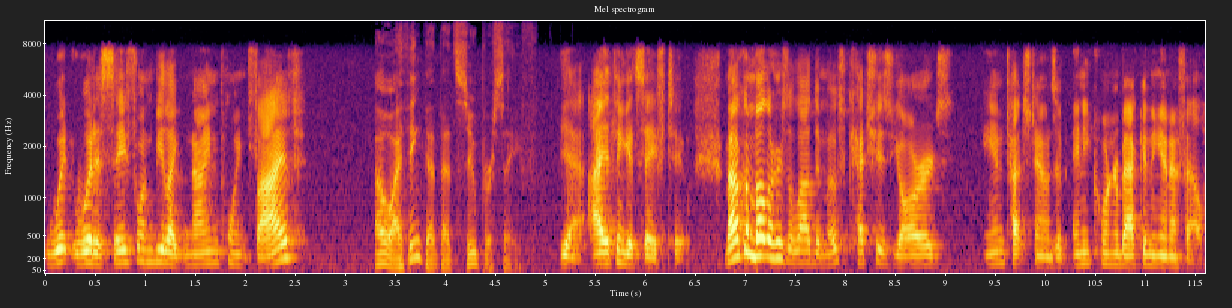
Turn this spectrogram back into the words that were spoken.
would would a safe one be like nine point five? Oh, I think that that's super safe. Yeah, I think it's safe too. Malcolm Butler has allowed the most catches, yards, and touchdowns of any cornerback in the NFL.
